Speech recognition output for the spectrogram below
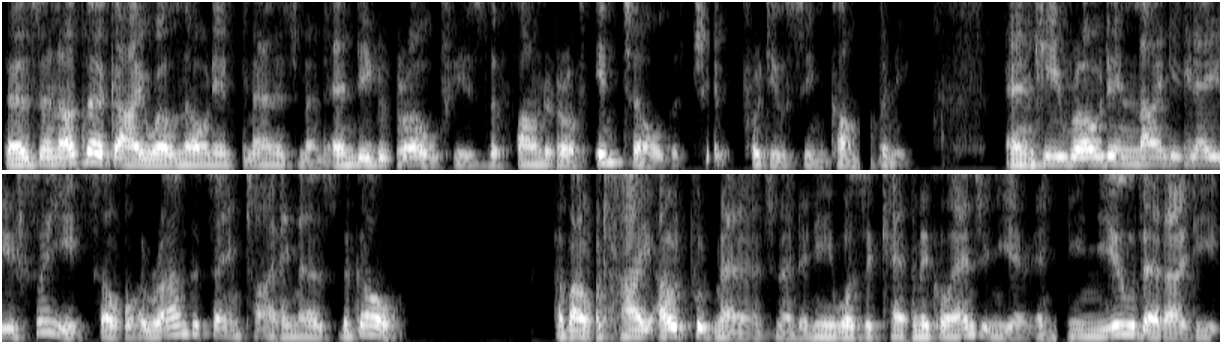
There's another guy well known in management, Andy Grove. He's the founder of Intel, the chip producing company. And he wrote in 1983, so around the same time as the goal about high output management, and he was a chemical engineer, and he knew that idea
